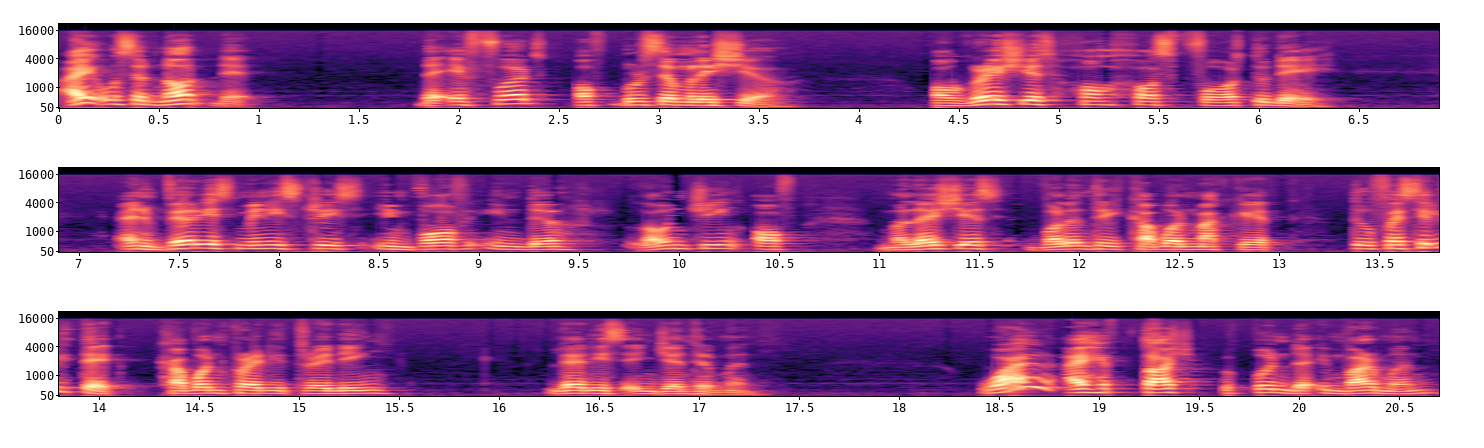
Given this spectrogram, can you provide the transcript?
I also note that the effort of Bursa Malaysia, our gracious host for today, and various ministries involved in the launching of Malaysia's voluntary carbon market to facilitate carbon credit trading, ladies and gentlemen. While I have touched upon the environment,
